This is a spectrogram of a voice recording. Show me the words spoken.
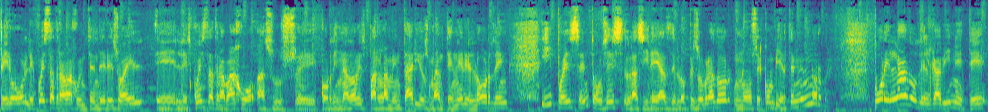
Pero le cuesta trabajo entender eso a él, eh, les cuesta trabajo a sus eh, coordinadores parlamentarios mantener el orden y pues entonces las ideas de López Obrador no se convierten en norma. Por el lado del gabinete,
